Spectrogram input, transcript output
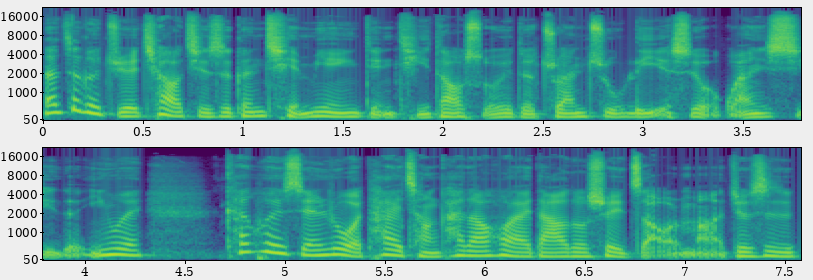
那这个诀窍其实跟前面一点提到所谓的专注力也是有关系的，因为开会时间如果太长，开到后来大家都睡着了嘛，就是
